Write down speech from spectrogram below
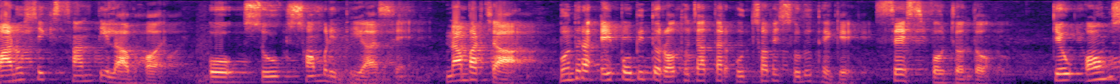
মানসিক শান্তি লাভ হয় ও সুখ সমৃদ্ধি আসে। নাম্বার চার। বন্ধুরা, এই পবিত্র রথযাত্রার উৎসবের শুরু থেকে শেষ পর্যন্ত কেউ অংশ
